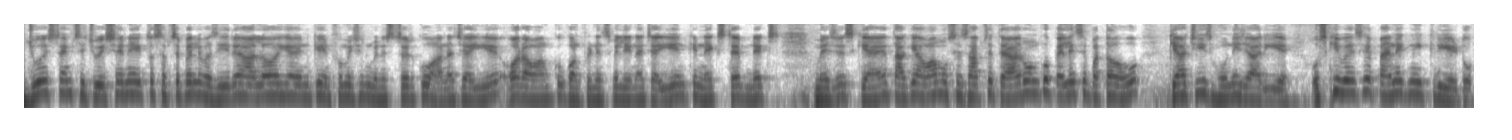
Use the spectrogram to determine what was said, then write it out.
जो इस टाइम सिचुएशन है एक तो सबसे पहले वज़ीर आला या इनके इंफॉर्मेशन मिनिस्टर को आना चाहिए और आवाम को कॉन्फिडेंस में लेना चाहिए इनके नेक्स्ट स्टेप नेक्स्ट मेजर्स क्या है ताकि आवाम उस हिसाब से तैयार हो उनको पहले से पता हो क्या चीज़ होने जा रही है। उसकी वजह से पैनिक नहीं क्रिएट हो।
